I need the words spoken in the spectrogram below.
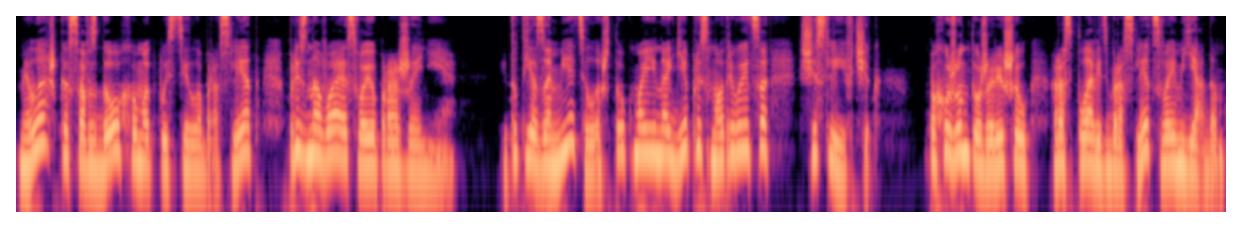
Милашка со вздохом отпустила браслет, признавая свое поражение. И тут я заметила, что к моей ноге присматривается счастливчик. Похоже, он тоже решил расплавить браслет своим ядом.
